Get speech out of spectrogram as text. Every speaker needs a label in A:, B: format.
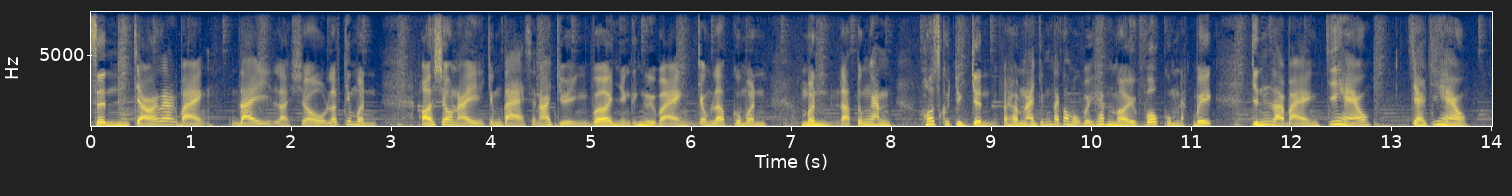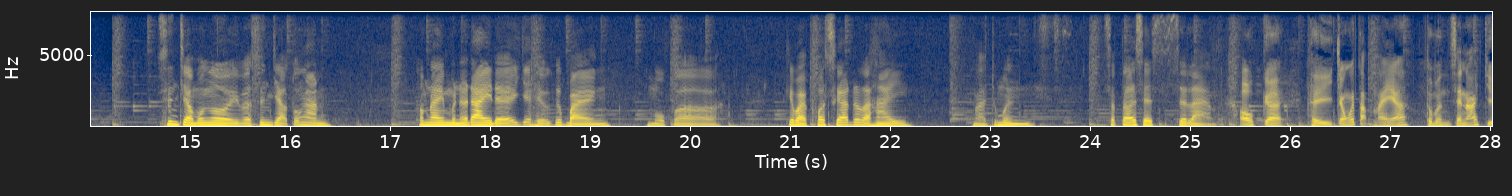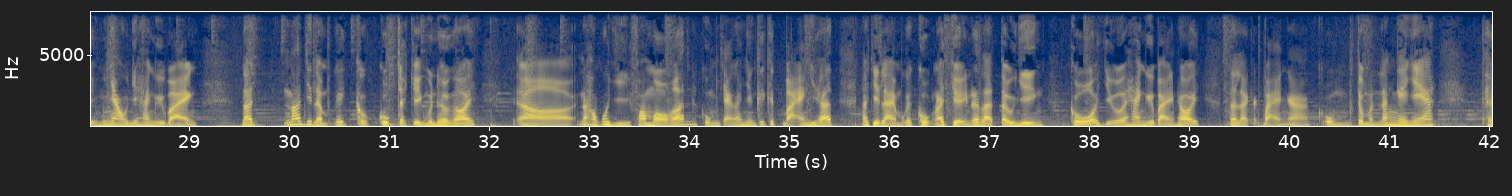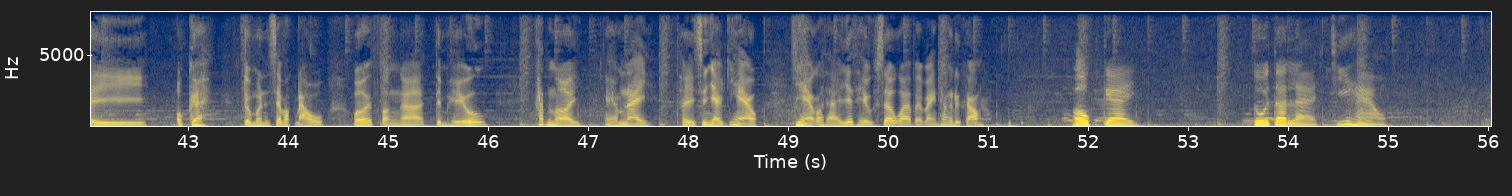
A: Xin chào các bạn, đây là show lớp chúng mình. Ở show này chúng ta sẽ nói chuyện với những cái người bạn trong lớp của mình. Mình là Tuấn Anh, host của chương trình. Và hôm nay chúng ta có một vị khách mời vô cùng đặc biệt Chính là bạn Chí Hào. Chào Chí Hào.
B: Xin chào mọi người và xin chào Tuấn Anh. Hôm nay mình ở đây để giới thiệu các bạn một uh, cái bài podcast rất là hay Mà chúng mình sắp tới sẽ sẽ làm.
A: Ok, thì trong cái tập này á Tụi mình sẽ nói chuyện với nhau như hai người bạn. Nó nó chỉ là một cái cuộc trò chuyện bình thường thôi. Uh, nó không có gì formal hết nó cũng chẳng có những cái kịch bản gì hết. Nó chỉ là một cái cuộc nói chuyện rất là tự nhiên của giữa hai người bạn thôi. Nên là các bạn uh, cùng tụi mình lắng nghe nhé. Thì ok tụi mình sẽ bắt đầu với phần uh, tìm hiểu khách mời ngày hôm nay. Thì xin chào chí hào. Chí hào có thể giới thiệu sơ qua về bản thân được không?
B: Ok. Tôi tên là chí hào.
